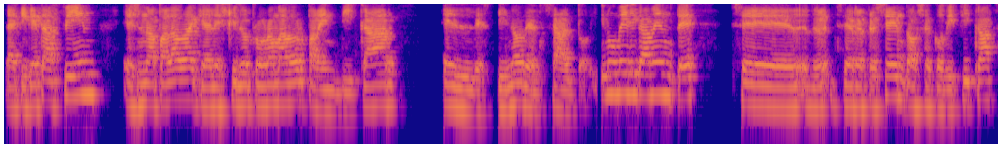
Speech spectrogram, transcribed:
La etiqueta fin es una palabra que ha elegido el programador para indicar el destino del salto. Y numéricamente se, se representa o se codifica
